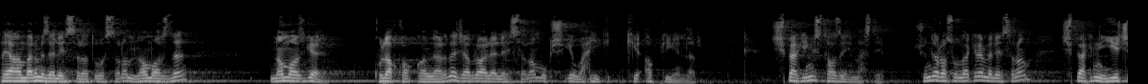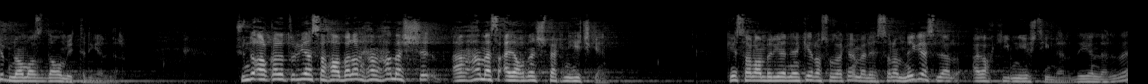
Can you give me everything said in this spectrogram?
payg'ambarimiz alayhissalotu vassalom namozda namozga quloq qoqqanlarida jabroil alayhissalom u kishiga vahiy olib kelganlar. Shipakingiz toza emas deb. Shunda rasululloh akram alayhissalom shipakni yechib namozni davom ettirganlar. Shunda orqada turgan sahobalar ham hammasi hammasi oyoqdan shipakni yechgan. Keyin salom bergandan keyin rasululloh akram alayhissalom nega sizlar oyoq kiyimni yechdinglar? deganlarida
